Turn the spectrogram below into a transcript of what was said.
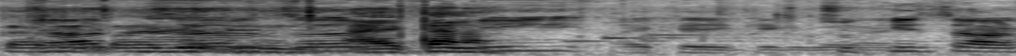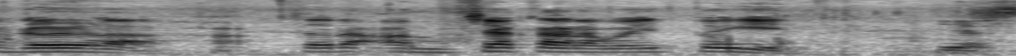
त्यात जर जर कोणी चुकीचा आढळला तर आमच्या कारवाईत तो येईल. Yes.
